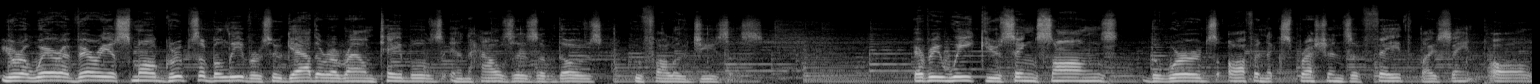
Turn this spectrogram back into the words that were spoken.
You're aware of various small groups of believers who gather around tables in houses of those who follow Jesus. Every week you sing songs, the words, often expressions of faith by St. Paul.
